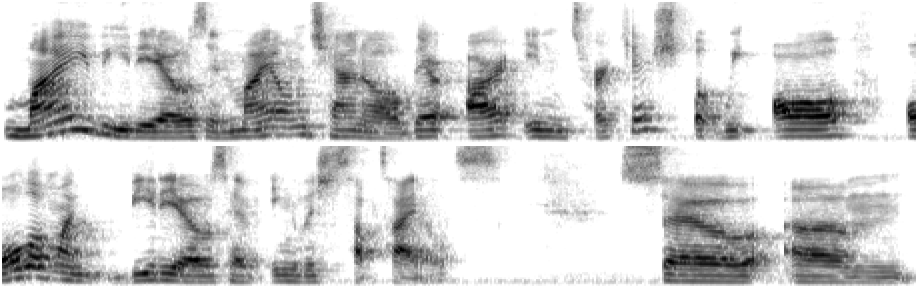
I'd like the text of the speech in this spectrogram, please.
My videos in my own channel there are in turkish but we all all of my videos have english subtitles. So um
